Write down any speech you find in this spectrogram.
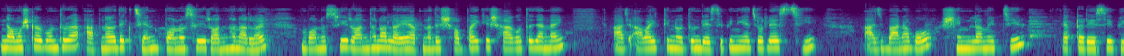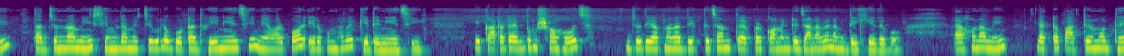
নমস্কার বন্ধুরা, আপনারা দেখছেন বনশ্রী রন্ধনালয়। বনশ্রী রন্ধনালয়ে আপনাদের সবাইকে স্বাগত জানাই। আজ আবার একটি নতুন রেসিপি নিয়ে চলে এসেছি। আজ বানাবো শিমলা মির্চির একটা রেসিপি। তার জন্য আমি শিমলা মির্চিগুলো গোটা ধুয়ে নিয়েছি, নেওয়ার পর এরকমভাবে কেটে নিয়েছি। এই কাটাটা একদম সহজ। যদি আপনারা দেখতে চান তো একবার কমেন্টে জানাবেন, আমি দেখিয়ে দেব। এখন আমি একটা পাত্রের মধ্যে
